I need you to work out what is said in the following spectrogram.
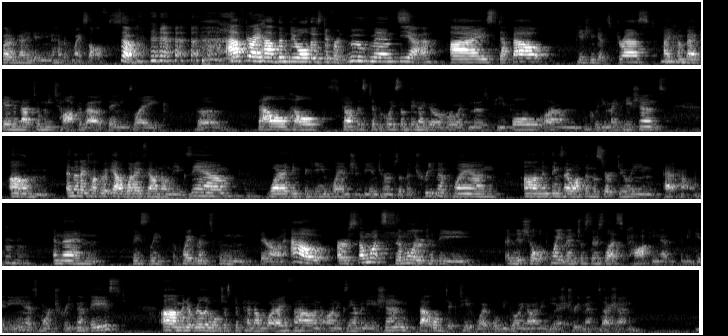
but I'm kind of getting ahead of myself. So after I have them do all those different movements, yeah. I step out, patient gets dressed, I Mhm. come back in, and that's when we talk about things like the bowel health stuff is typically something I go over with most people, um, including my patients. Um, and then I talk about, yeah, what I found on the exam, what I think the game plan should be in terms of a treatment plan, um, and things I want them to start doing at home Mhm. And then basically appointments from there on out are somewhat similar to the initial appointment just there's less talking at the beginning it's more treatment based um, and it really will just depend on what i found on examination that will dictate what will be going on in each Right. treatment Right. session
